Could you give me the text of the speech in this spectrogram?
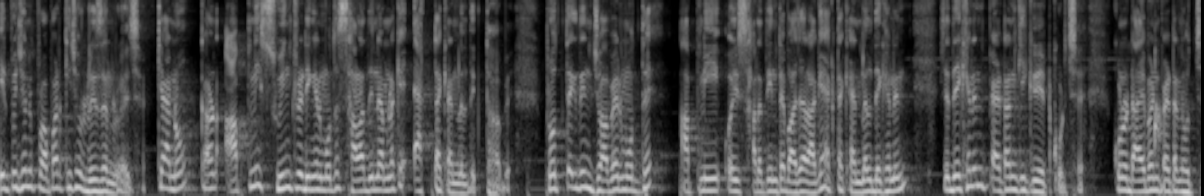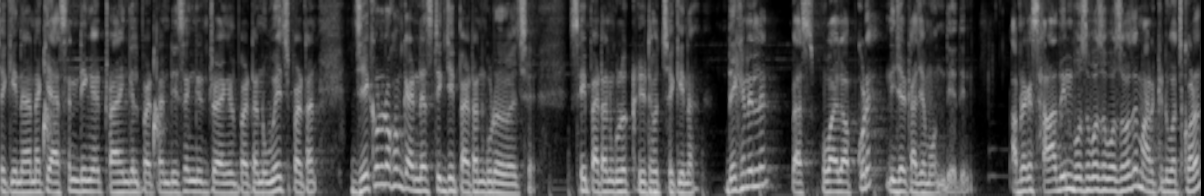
এর পেছনে প্রপার কিছু রিজন রয়েছে। কেন? কারণ আপনি সুইং ট্রেডিংয়ের মধ্যে সারাদিন আপনাকে একটা ক্যান্ডেল দেখতে হবে। প্রত্যেক দিন জবের মধ্যে আপনি ওই সাড়ে তিনটে বাজার আগে একটা ক্যান্ডেল দেখে নিন। যে দেখে নিন প্যাটার্ন কি ক্রিয়েট করছে। কোনো ডায়মন্ড প্যাটার্ন হচ্ছে কি না নাকি ascending triangle pattern descending triangle pattern wedge pattern যে কোনো রকম ক্যান্ডেলস্টিক যে প্যাটার্নগুলো রয়েছে, সেই প্যাটার্নগুলো ক্রিয়েট হচ্ছে কি না দেখে নিলেন, ব্যাস মোবাইল অফ করে নিজের কাজে মন দিয়ে দিন। আপনাকে সারাদিন বসে বসে বসে বসে মার্কেট ওয়াচ করার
